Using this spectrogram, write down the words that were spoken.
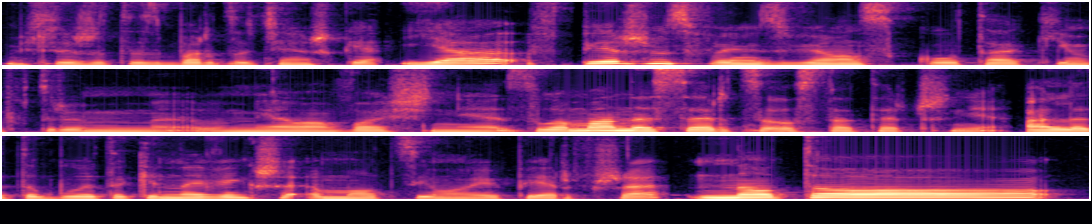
Myślę, że to jest bardzo ciężkie. Ja w pierwszym swoim związku, takim, w którym miałam właśnie złamane serce ostatecznie, ale to były takie największe emocje, moje pierwsze, no to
